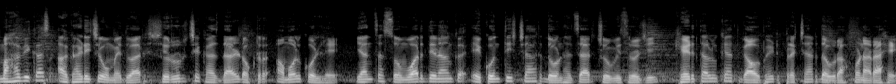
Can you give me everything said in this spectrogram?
महाविकास आघाडीचे उमेदवार शिरूरचे खासदार डॉक्टर अमोल कोल्हे यांचा सोमवार दिनांक एकोणतीस चार दोन हजार चोवीस रोजी खेड तालुक्यात गावभेट प्रचार दौरा होणार आहे.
